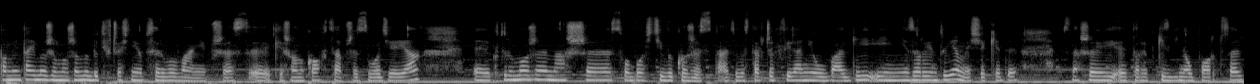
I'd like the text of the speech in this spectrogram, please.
Pamiętajmy, że możemy być wcześniej obserwowani przez y, kieszonkowca, przez złodzieja, y, który może nasze słabości wykorzystać. Wystarczy chwila nieuwagi i nie zorientujemy się, kiedy z naszej y, torebki zginął portfel.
